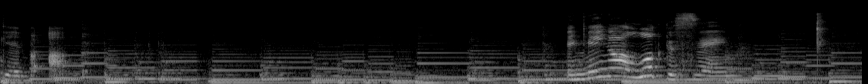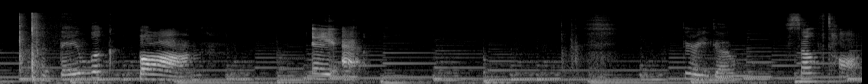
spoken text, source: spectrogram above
give up. They may not look the same, but they look bomb. AF. There you go. Self-talk.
